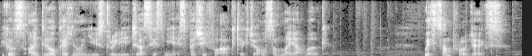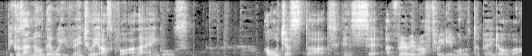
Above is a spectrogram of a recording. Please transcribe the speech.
because I do occasionally use 3D to assist me, especially for architecture or some layout work. With some projects, because I know they will eventually ask for other angles, I will just start and set a very rough 3D model to paint over.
